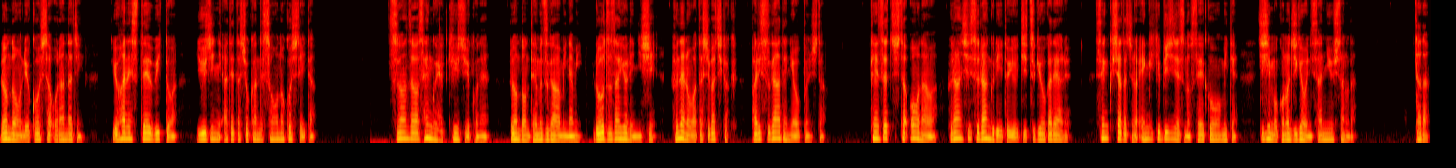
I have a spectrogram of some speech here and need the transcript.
ロンドンを旅行したオランダ人、ヨハネス・デー・ウィットは友人に宛てた書簡でそう残していた。スワン座は1595年、ロンドン・テムズ川南、ローズ座より西、船の渡し場近く、パリスガーデンにオープンした。建設したオーナーはフランシス・ラングリーという実業家である。先駆者たちの演劇ビジネスの成功を見て、自身もこの事業に参入したのだ。ただ、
